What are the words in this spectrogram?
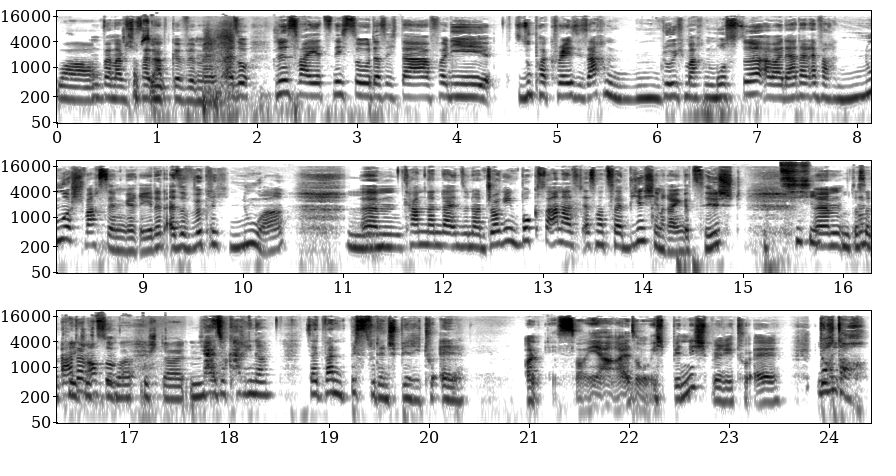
Wow. Und dann habe ich das halt abgewimmelt. Also, ne, es war jetzt nicht so, dass ich da voll die super crazy Sachen durchmachen musste, aber der hat halt einfach nur Schwachsinn geredet, also wirklich nur. Mhm. Ähm, kam dann da in so einer Joggingbuchse an, hat erstmal zwei Bierchen reingezischt. ähm, und das und hat dann auch so gestalten. Ja, also Karina, seit wann bist du denn spirituell? Und ich so, ja, also ich bin nicht spirituell. Doch, doch,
